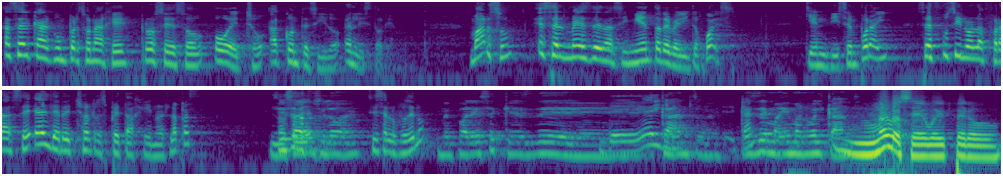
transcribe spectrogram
acerca de algún personaje, proceso o hecho acontecido en la historia. Marzo es el mes de nacimiento de Benito Juárez, quien dicen por ahí se fusiló la frase el derecho al respeto ajeno es la paz. Sí se la fusiló, eh. ¿Sí se lo fusiló? Me parece que es de, De Kant, güey. Es de Ma- Immanuel Kant. No lo sé, güey, pero.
